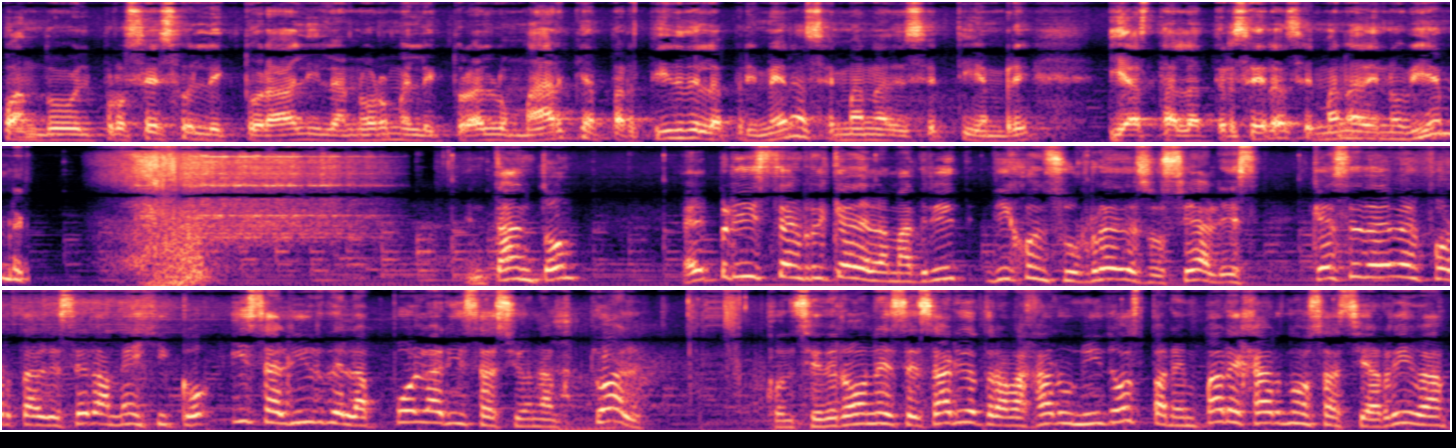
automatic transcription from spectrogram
cuando el proceso electoral y la norma electoral lo marque a partir de la primera semana de septiembre y hasta la tercera semana de noviembre. En tanto, el periodista Enrique de la Madrid dijo en sus redes sociales que se debe fortalecer a México y salir de la polarización actual. Consideró necesario trabajar unidos para emparejarnos hacia arriba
